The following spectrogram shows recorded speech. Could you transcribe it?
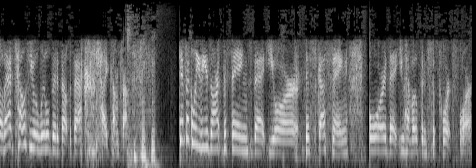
so that tells you a little bit about the background I come from. typically these aren't the things that you're discussing or that you have open support for.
